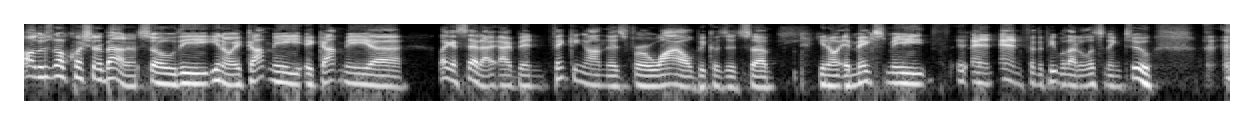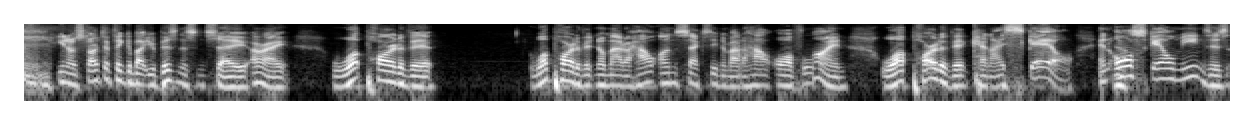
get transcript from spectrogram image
Oh, there's no question about it. So the you know it got me it got me. Uh, like I said, I, have been thinking on this for a while because it's, uh, you know, it makes me, and and for the people that are listening too, you know, start to think about your business and say, all right, what part of it what part of it, no matter how unsexy, no matter how offline, what part of it can I scale? And yeah. all scale means is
